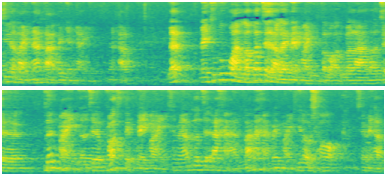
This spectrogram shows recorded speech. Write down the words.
ชื่ออะไรหน้าตาเป็นยังไงนะครับ และในทุกๆวันเราก็เจออะไรใหม่ๆอยู่ตลอดเวลาเราเจอเพื่อนใหม่ เราเจอ prospect ใหม่ๆใช่ไหมครับเราเจออาหารร้านอาหารใหม่ๆที่เราชอบใช่ไหมครับ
